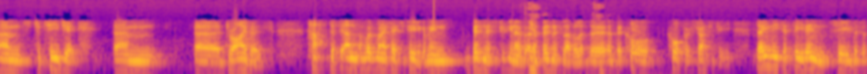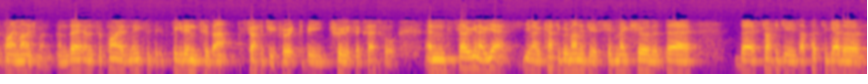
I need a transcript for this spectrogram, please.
um, strategic um, uh, drivers have to. And when I say strategic, I mean business. You know, at yeah. the business level, at the at the core corporate strategy, they need to feed into the supply management, and and suppliers need to feed into that strategy for it to be truly successful. And so, you know, yes, you know, category managers should make sure that they're their strategies are put together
